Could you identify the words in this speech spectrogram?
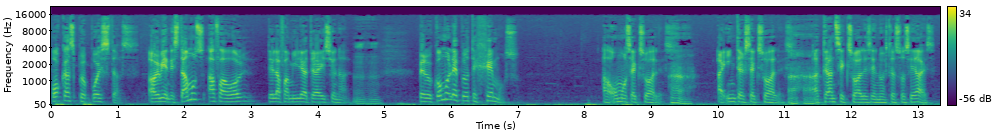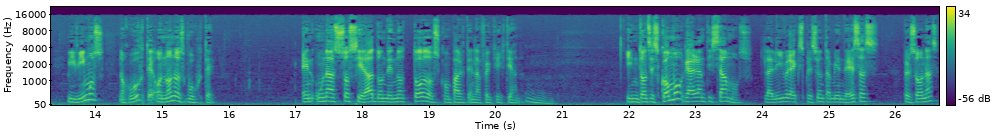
pocas propuestas. Ahora bien, estamos a favor de la familia tradicional, pero ¿cómo le protegemos a homosexuales, a intersexuales, a transexuales en nuestras sociedades? Vivimos, nos guste o no nos guste, en una sociedad donde no todos comparten la fe cristiana. Y entonces, ¿cómo garantizamos la libre expresión también de esas personas?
